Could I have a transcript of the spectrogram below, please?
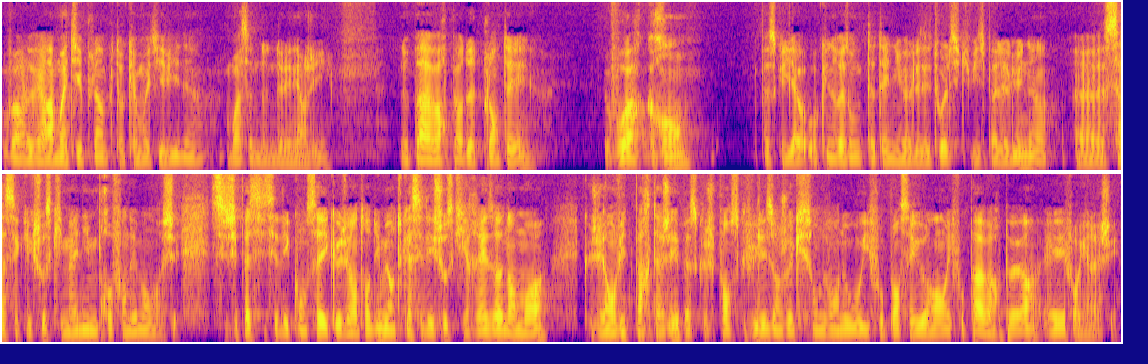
Voir le verre à moitié plein plutôt qu'à moitié vide, moi ça me donne de l'énergie. Ne pas avoir peur de te planter. Voir grand parce qu'il n'y a aucune raison que tu atteignes les étoiles si tu vises pas la lune. Euh, ça, c'est quelque chose qui m'anime profondément. Je ne sais pas si c'est des conseils que j'ai entendus, mais en tout cas, c'est des choses qui résonnent en moi, que j'ai envie de partager, parce que je pense que vu les enjeux qui sont devant nous, il faut penser grand, il faut pas avoir peur et il faut rien lâcher.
